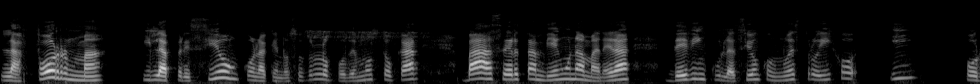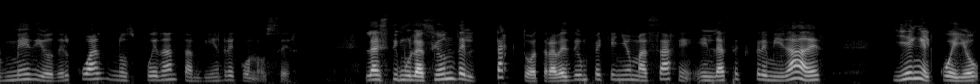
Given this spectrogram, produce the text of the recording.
La forma y la presión con la que nosotros lo podemos tocar va a ser también una manera de vinculación con nuestro hijo y por medio del cual nos puedan también reconocer. La estimulación del tacto a través de un pequeño masaje en las extremidades y en el cuello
